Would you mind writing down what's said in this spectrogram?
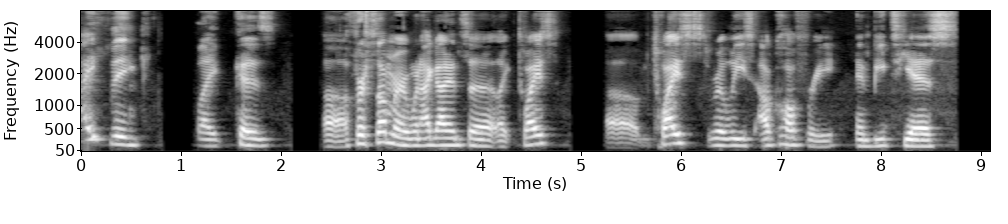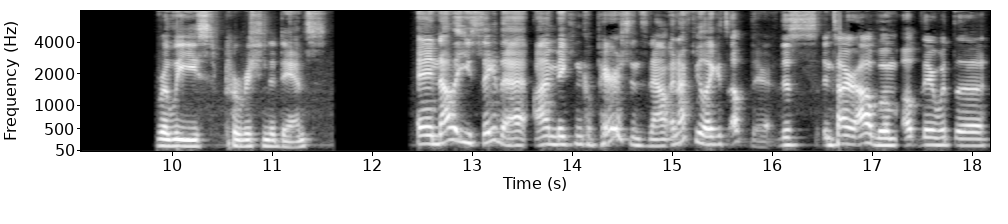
I think like because uh, for summer when I got into like twice, um, twice released alcohol free and BTS released permission to dance. And now that you say that, I'm making comparisons now, and I feel like it's up there. This entire album up there with the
